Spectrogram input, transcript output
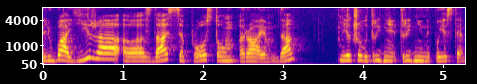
люба їжа здасться просто раєм. Да? Якщо ви три дні, три дні не поїсте.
